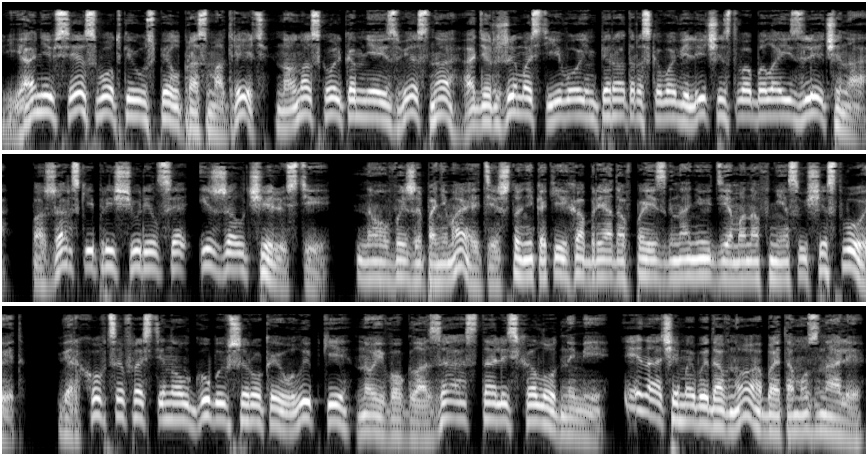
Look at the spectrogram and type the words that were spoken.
«Я не все сводки успел просмотреть, но, насколько мне известно, одержимость его императорского величества была излечена». Пожарский прищурился и сжал челюсти. «Но вы же понимаете, что никаких обрядов по изгнанию демонов не существует». Верховцев растянул губы в широкой улыбке, но его глаза остались холодными. «Иначе мы бы давно об этом узнали».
